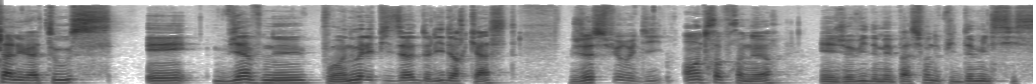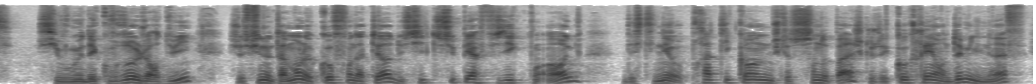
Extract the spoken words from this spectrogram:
Salut à tous et bienvenue pour un nouvel épisode de Leadercast. Je suis Rudy, entrepreneur et je vis de mes passions depuis 2006. Si vous me découvrez aujourd'hui, je suis notamment le cofondateur du site superphysique.org destiné aux pratiquants de musculation de que j'ai co-créé en 2009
